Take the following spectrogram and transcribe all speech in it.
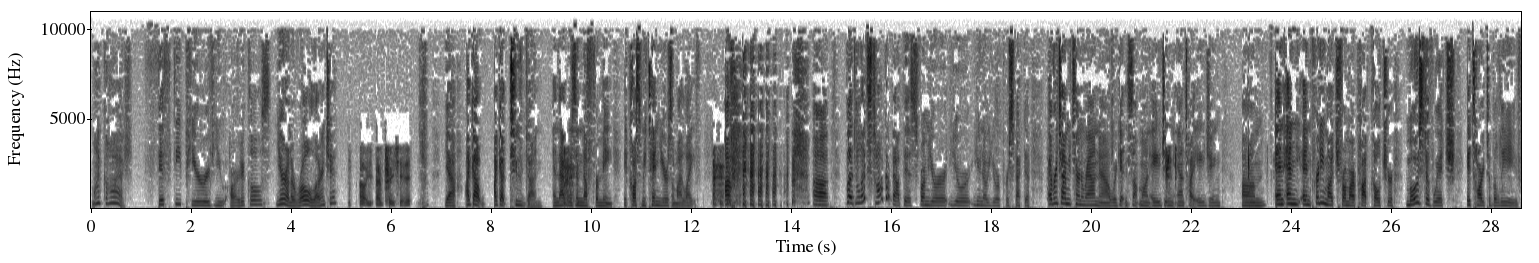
My gosh, 50 peer review articles. You're on a roll, aren't you? Oh, I appreciate it. Yeah, I got I got two done, and that was enough for me. It cost me 10 years of my life. Uh, uh, but let's talk about this from your your you know your perspective. Every time you turn around now, we're getting something on aging, anti-aging, um, and and and pretty much from our pop culture, most of which it's hard to believe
